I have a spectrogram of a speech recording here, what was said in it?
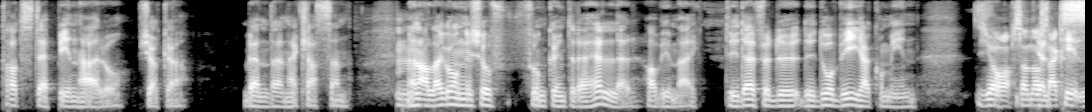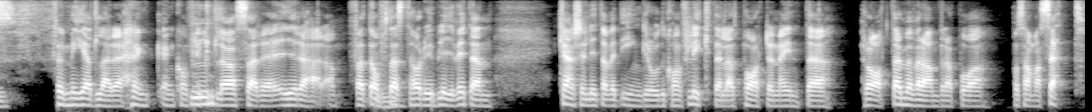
ta ett step in här och försöka vända den här klassen. Mm. Men alla gånger så funkar inte det heller, har vi märkt Det är därför du, det är då vi har kommit in. Ja, som någon slags till. förmedlare, en, en konfliktlösare mm. i det här. För att oftast mm. har det ju blivit en, kanske lite av ett ingrodd konflikt eller att parterna inte pratar med varandra på, på samma sätt.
